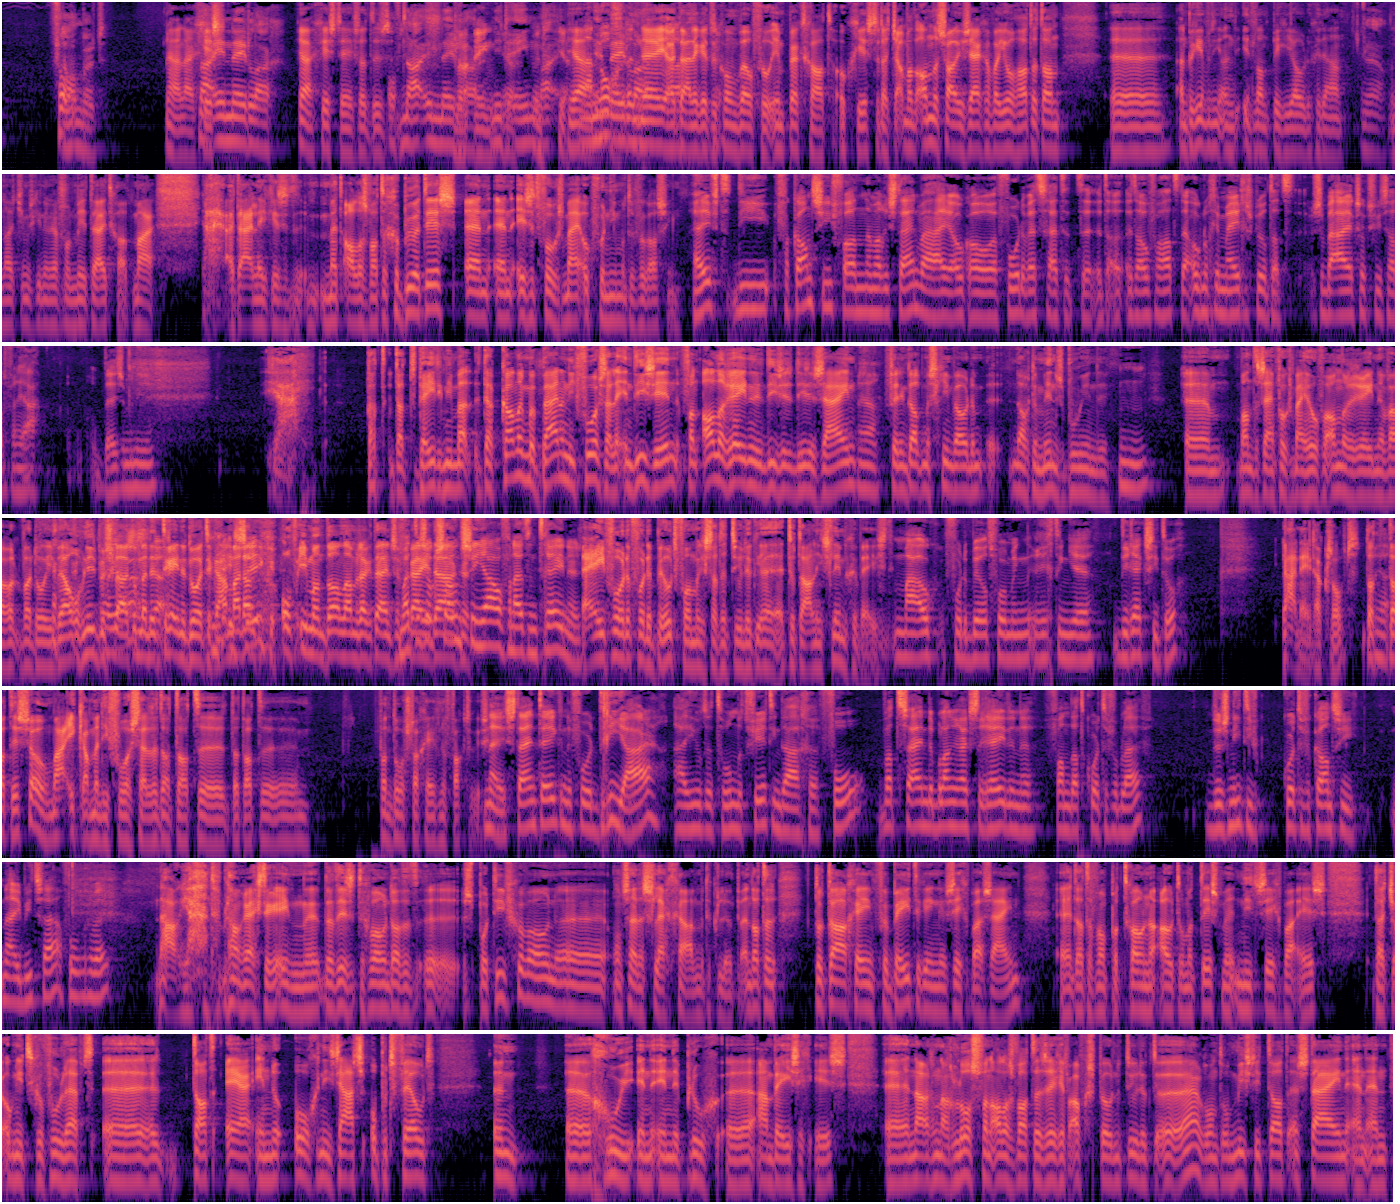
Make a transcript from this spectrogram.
veranderd. Ja, nou, gister... in Nederland. Ja, gisteren heeft dat dus... Of na in Nederland. niet één, maar ja. ja. nog, Nee, uiteindelijk heeft het gewoon wel veel impact gehad. Ook gisteren. Dat je, want anders zou je zeggen, van, joh, had het dan uh, aan het begin van die inlandperiode gedaan. Ja. Dan had je misschien nog even wat meer tijd gehad. Maar ja, uiteindelijk is het met alles wat er gebeurd is. En, en is het volgens mij ook voor niemand een verrassing. Heeft die vakantie van Maristijn, waar hij ook al voor de wedstrijd het, het, het over had, daar ook nog in meegespeeld dat ze bij Ajax ook zoiets hadden van ja, op deze manier? Ja, dat, dat weet ik niet, maar dat kan ik me bijna niet voorstellen. In die zin, van alle redenen die, die er zijn, vind ik dat misschien wel de, nog de minst boeiende. Mm um, want er zijn volgens mij heel veel andere redenen waardoor je wel of niet besluit om met een trainer door te gaan. maar dan, of iemand dan, laten we zeggen, tijdens een Maar het is ook zo'n signaal vanuit een trainer. Nee, voor de, voor de beeldvorming is dat natuurlijk uh, totaal niet slim geweest. Maar ook voor de beeldvorming richting je directie, toch? Ja, nee, dat klopt. Dat, dat is zo. Maar ik kan me niet voorstellen dat dat... Uh, dat, dat uh, van doorslaggevende factor is. Nee, Stijn tekende voor drie jaar. Hij hield het 114 dagen vol. Wat zijn de belangrijkste redenen van dat korte verblijf? Dus niet die korte vakantie naar Ibiza vorige week? Nou ja, de belangrijkste reden eh, dat is het gewoon dat het uh, sportief gewoon uh, ontzettend slecht gaat met de club. En dat er totaal geen verbeteringen zichtbaar zijn. Uh, dat er van patronen automatisme niet zichtbaar is. Dat je ook niet het gevoel hebt dat er in de organisatie op het veld een uh, groei in, in de ploeg uh, aanwezig is. Uh, nou, nog los van alles wat er zich heeft afgespeeld, natuurlijk de, rondom Mislitat en Stijn en, en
